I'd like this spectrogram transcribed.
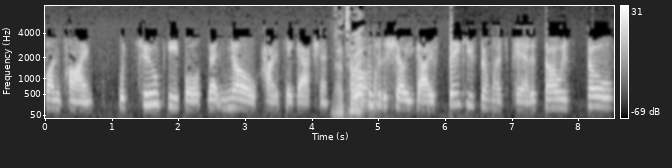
fun time with two people that know how to take action. That's right. Welcome to the show, you guys. Thank you so much, Pat. It's always so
